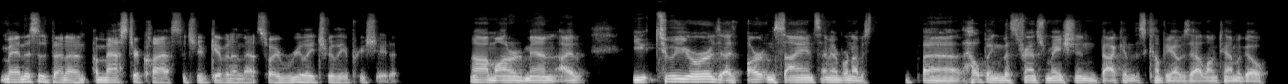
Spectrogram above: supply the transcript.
man, this has been a, a master class that you've given in that. So I really, truly appreciate it. Oh, I'm honored, man. I, you, two of your words, uh, art and science. I remember when I was uh, helping this transformation back in this company I was at a long time ago.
